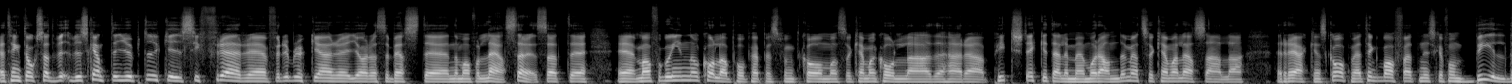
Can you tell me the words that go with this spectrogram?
Jag tänkte också att vi, vi ska inte djupdyka i siffror eh, för det brukar eh, göra sig bäst eh, när man får läsa det. Så att eh, man får gå in och kolla på peppes.com och så kan man kolla det här pitchdecket eller memorandumet så kan man läsa alla räkenskaper. Men jag tänker bara för att ni ska få en bild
